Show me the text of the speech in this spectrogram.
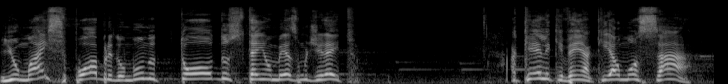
e o mais pobre do mundo, todos têm o mesmo direito aquele que vem aqui almoçar,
